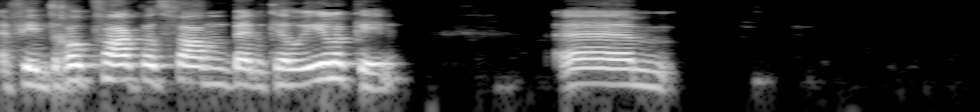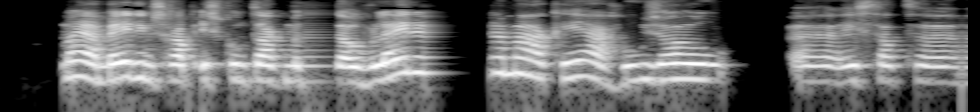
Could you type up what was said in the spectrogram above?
En vind er ook vaak wat van, ben ik heel eerlijk in. Ehm, maar ja, mediumschap is contact met de overledene maken. Ja, hoezo eh, is dat eh,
